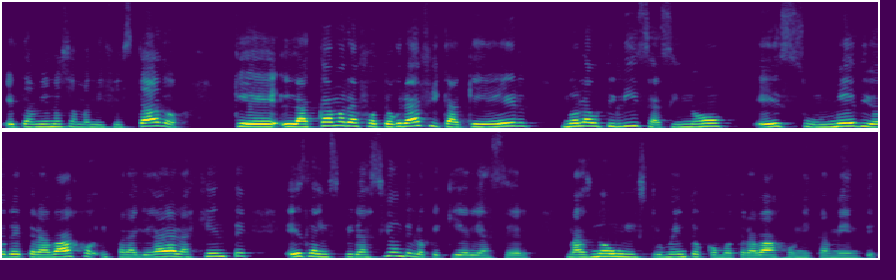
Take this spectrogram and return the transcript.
Él también nos ha manifestado que la cámara fotográfica que él no la utiliza, sino es su medio de trabajo y para llegar a la gente es la inspiración de lo que quiere hacer, más no un instrumento como trabajo únicamente.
